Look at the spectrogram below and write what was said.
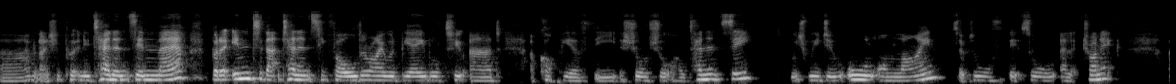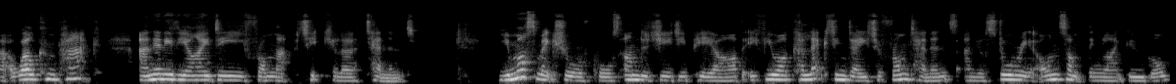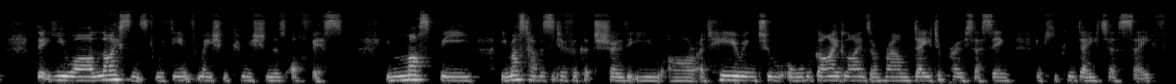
uh, I haven't actually put any tenants in there, but into that tenancy folder, I would be able to add a copy of the assured short hold tenancy, which we do all online. So it's all, it's all electronic, uh, a welcome pack, and any of the ID from that particular tenant. You must make sure, of course, under GDPR, that if you are collecting data from tenants and you're storing it on something like Google, that you are licensed with the Information Commissioner's Office. You must be you must have a certificate to show that you are adhering to all the guidelines around data processing and keeping data safe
